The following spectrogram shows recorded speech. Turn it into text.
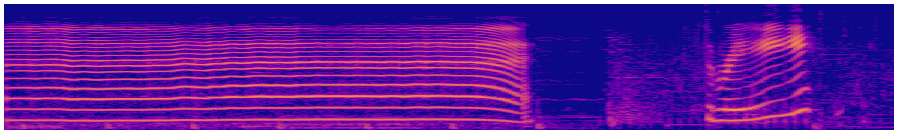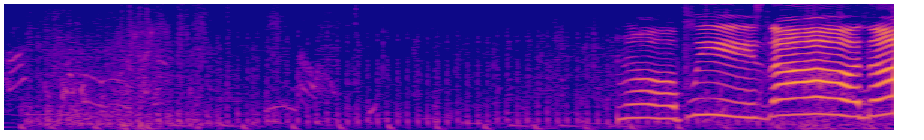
Uh, three? No, please, no, no,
